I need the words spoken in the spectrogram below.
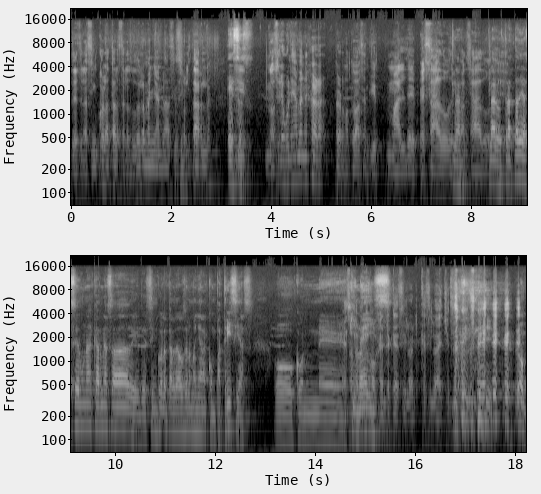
desde las 5 de la tarde hasta las 2 de la mañana sin Sí. soltarla. Y no sería buena idea manejar, pero no te vas a sentir mal de pesado, de Claro, cansado. claro de- trata de hacer una carne asada de 5 de la tarde a 2 de la mañana con patricias o con eh, Eso con gente que sí lo, que sí lo ha hecho. Sí. No,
